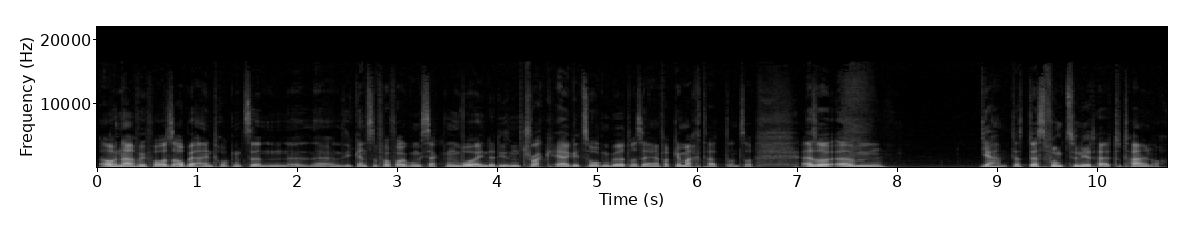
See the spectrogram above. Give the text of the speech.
auch nach wie vor sau beeindruckend sind. Äh, die ganzen Verfolgungsjagden, wo er hinter diesem Truck hergezogen wird, was er einfach gemacht hat und so. Also, ähm, ja, das, das funktioniert halt total noch.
